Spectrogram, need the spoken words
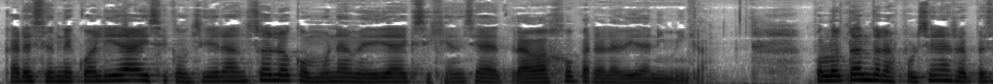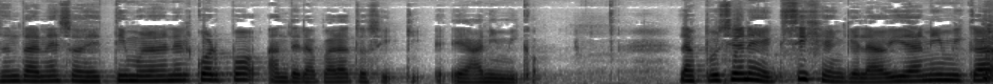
carecen de cualidad y se consideran solo como una medida de exigencia de trabajo para la vida anímica. Por lo tanto, las pulsiones representan esos estímulos en el cuerpo ante el aparato eh, anímico. Las pulsiones exigen que la vida anímica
